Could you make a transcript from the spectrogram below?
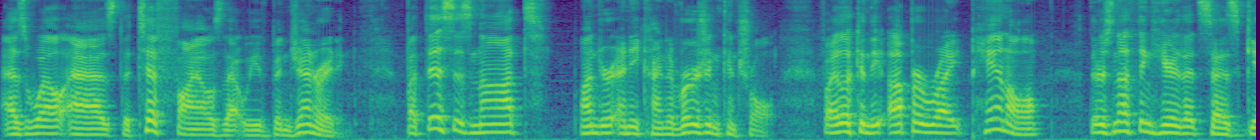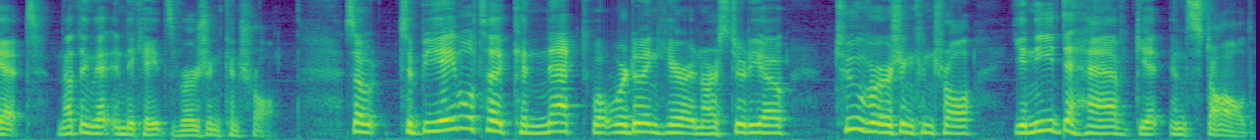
as well as the TIFF files that we've been generating. But this is not under any kind of version control. If I look in the upper right panel, there's nothing here that says Git, nothing that indicates version control. So to be able to connect what we're doing here in RStudio to version control, you need to have Git installed.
